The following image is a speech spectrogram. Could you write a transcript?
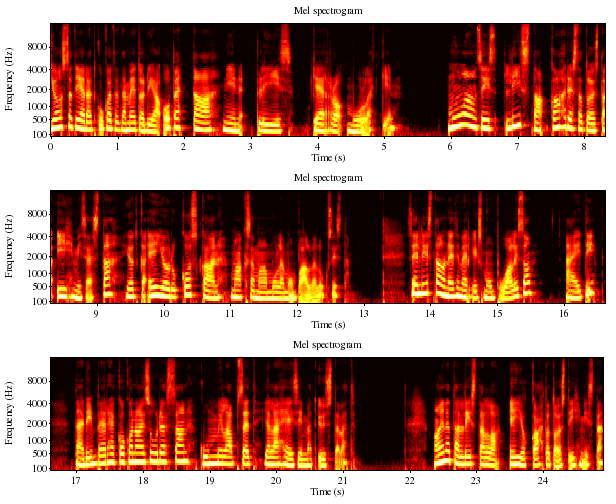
jos sä tiedät, kuka tätä metodia opettaa, niin please kerro mullekin. Mulla on siis lista 12 ihmisestä, jotka ei joudu koskaan maksamaan mulle mun palveluksista. Se lista on esimerkiksi mun puoliso, äiti, tädin perhe kokonaisuudessaan, kummilapset ja läheisimmät ystävät. Aina tällä listalla ei ole 12 ihmistä,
